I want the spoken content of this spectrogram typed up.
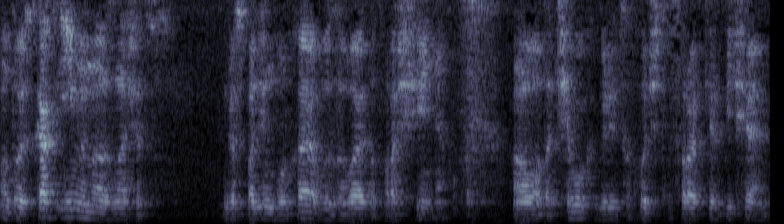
Ну, то есть, как именно, значит, господин Бурхаев вызывает отвращение? А, вот, от чего, как говорится, хочется срать кирпичами.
